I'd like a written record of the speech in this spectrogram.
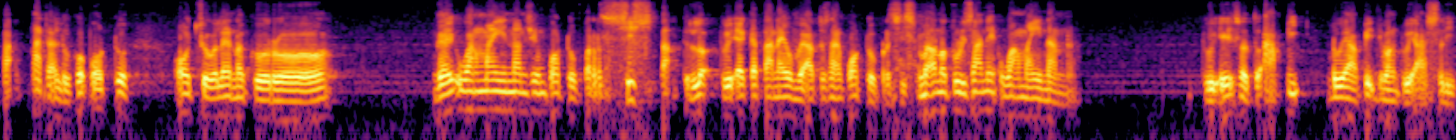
Tak padahal lho kok padha? Aja oleh negara. Uang mainan sing padha persis tak delok duit eketane mbek atusan padha persis. Mek ana tulisane uang mainan. Duit satu api duit api timbang duit asli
